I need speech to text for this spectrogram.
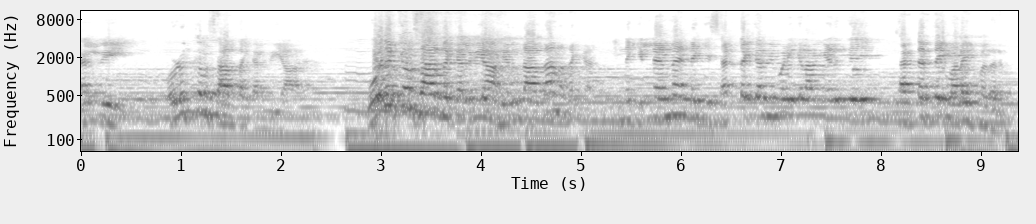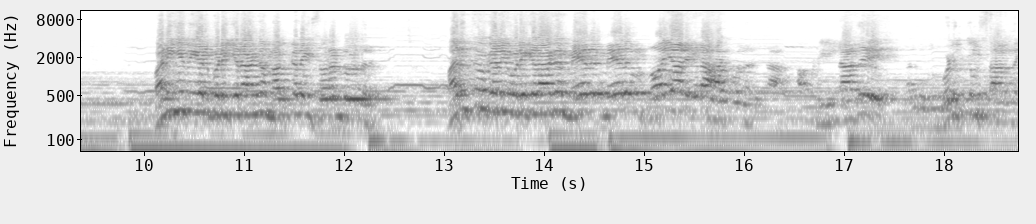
கல்வி ஒழுக்கம் சார்ந்த கல்வியாக ஒழுக்கம் சார்ந்த கல்வியாக இருந்தால்தான் அந்த கல்வி. இன்னைக்கு இல்லைன்னா இன்னைக்கு சட்ட கல்வி படிக்கிறாங்க எதுக்கு? சட்டத்தை வளைப்பதற்கு. வணிகவியல் படிக்கிறாங்க மக்களை சுரண்டுவதற்கு. மருத்துவ கல்வி படிக்கிறாங்க மேலும் மேலும் நோயாளிகளாக ஆக்குவதற்காக. அப்படி இல்லாது அது ஒழுக்கம் சார்ந்த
